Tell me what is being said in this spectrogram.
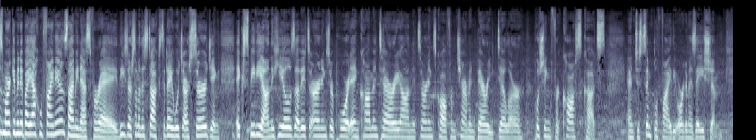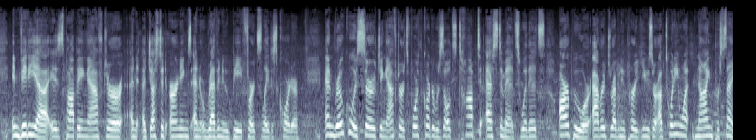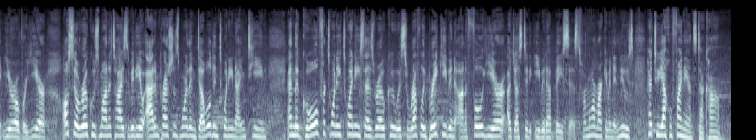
is Market Minute by Yahoo Finance. I'm Ines Ferre. These are some of the stocks today which are surging. Expedia on the heels of its earnings report and commentary on its earnings call from Chairman Barry Diller, pushing for cost cuts and to simplify the organization. Nvidia is popping after an adjusted earnings and revenue beat for its latest quarter. And Roku is surging after its fourth quarter results topped estimates with its ARPU or average revenue per user up 29% year over year. Also, Roku's monetized video ad impressions more than doubled in 2019. And the goal for 2020, says Roku, is to roughly break even on a full year adjusted EBITDA basis. For more market minute news, head to yahoofinance.com.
